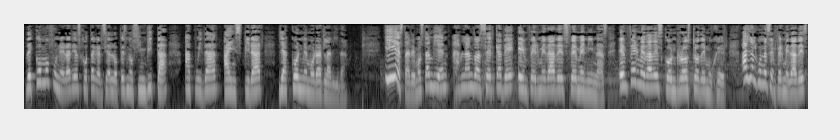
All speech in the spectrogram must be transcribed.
de cómo Funerarias J. García López nos invita a cuidar, a inspirar y a conmemorar la vida. Y estaremos también hablando acerca de enfermedades femeninas, enfermedades con rostro de mujer. Hay algunas enfermedades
